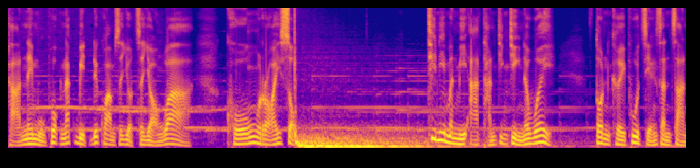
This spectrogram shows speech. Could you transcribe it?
ขานในหมู่พวกนักบิดด้วยความสยดสยองว่า โค้งร้อยศพที่นี่มันมีอาถรรพ์จริง ๆ นะเว้ย ต้นเคยพูดเสียงสั่น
